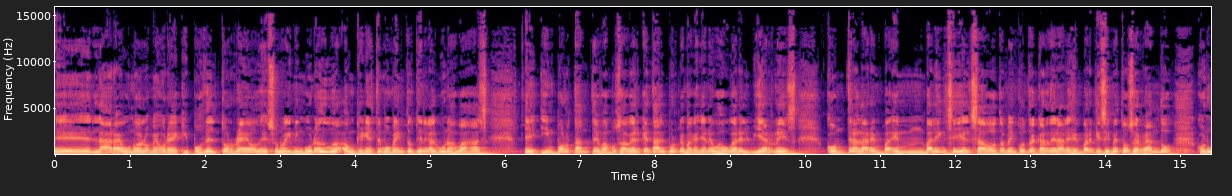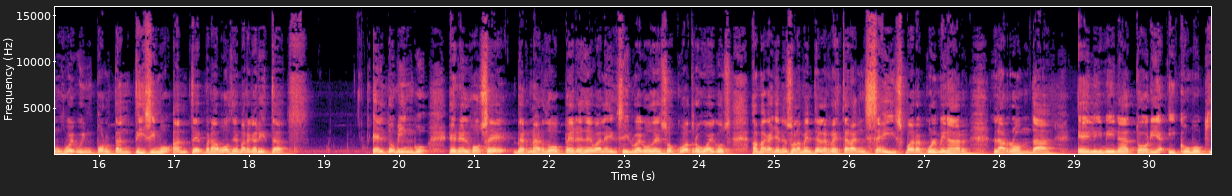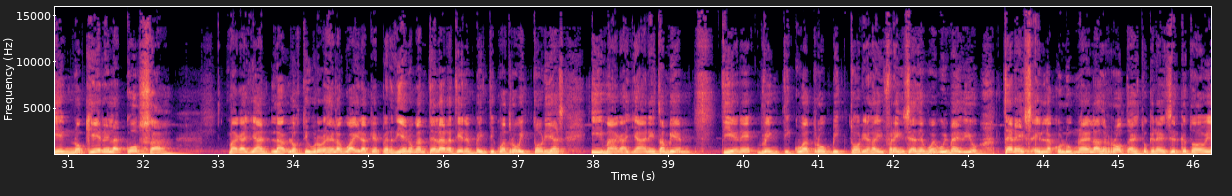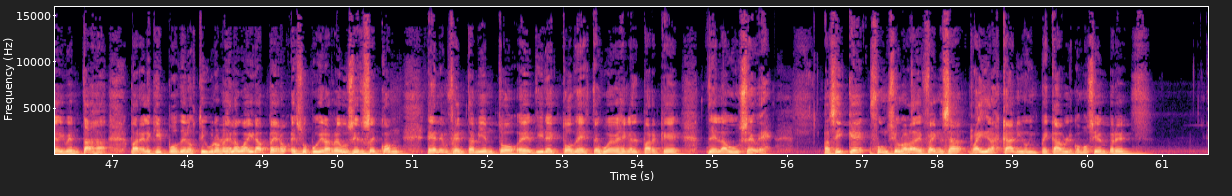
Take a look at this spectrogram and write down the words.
eh, Lara, uno de los mejores equipos del torneo, de eso no hay ninguna duda, aunque en este momento tienen algunas bajas eh, importantes. Vamos a ver qué tal, porque Magallanes va a jugar el viernes contra Lara en, Valencia y el sábado también contra Cardenales en Barquisimeto, cerrando con un juego importantísimo ante Bravos de Margarita el domingo en el José Bernardo Pérez de Valencia. Y luego de esos cuatro juegos, a Magallanes solamente le restarán seis para culminar la ronda eliminatoria. Y como quien no quiere la cosa, Magallanes, los tiburones de la Guaira que perdieron ante Lara tienen 24 victorias y Magallanes también tiene 24 victorias. La diferencia es de juego y medio, tres en la columna de las derrotas. Esto quiere decir que todavía hay ventaja para el equipo de los tiburones de la Guaira, pero eso pudiera reducirse con el enfrentamiento eh, directo de este jueves en el parque de la UCB. Así que funcionó la defensa, Raider Ascanio impecable como siempre,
